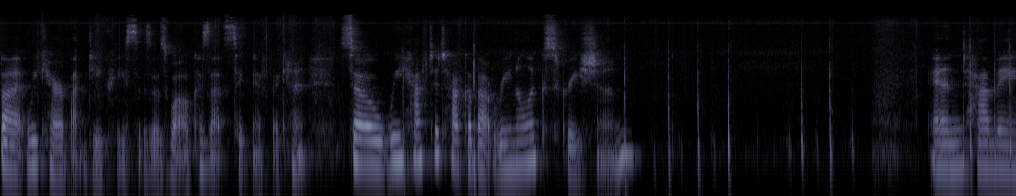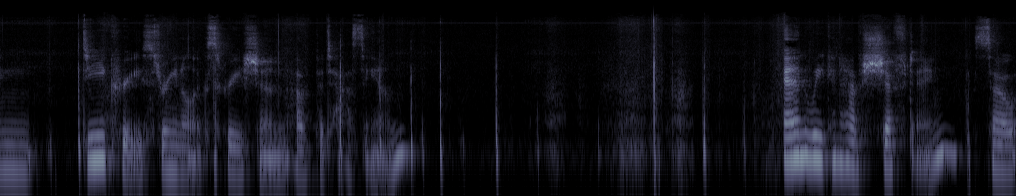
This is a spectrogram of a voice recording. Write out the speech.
but we care about decreases as well because that's significant. So we have to talk about renal excretion, and having decreased renal excretion of potassium. And we can have shifting, so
